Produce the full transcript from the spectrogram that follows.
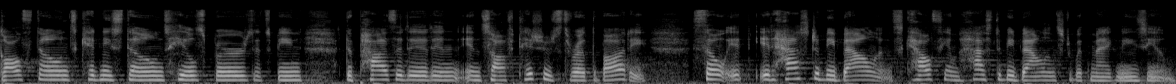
gallstones, kidney stones, heel spurs. It's being deposited in, in soft tissues throughout the body. So it, it has to be balanced. Calcium has to be balanced with magnesium.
